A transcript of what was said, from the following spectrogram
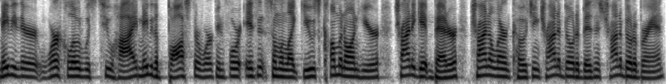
Maybe their workload was too high. Maybe the boss they're working for isn't someone like you who's coming on here trying to get better, trying to learn coaching, trying to build a business, trying to build a brand.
